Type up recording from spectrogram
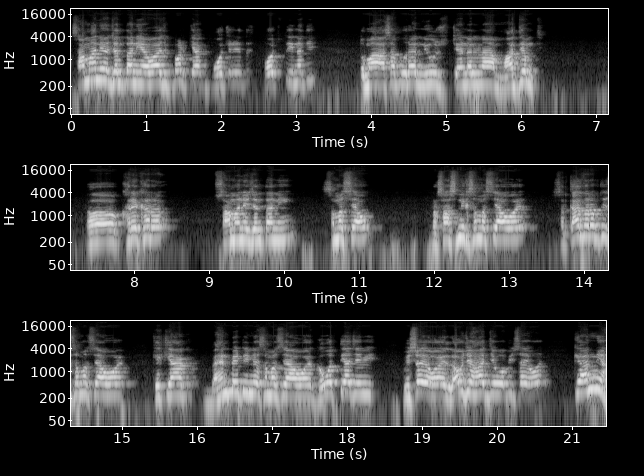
સામાન્ય જનતાની અવાજ પણ ક્યાંક પહોંચી પહોંચતી નથી. તો મા આશાપુરા ન્યૂઝ ચેનલના માધ્યમથી ખરેખર સામાન્ય જનતાની સમસ્યાઓ, પ્રશાસનિક સમસ્યાઓ હોય, સરકાર તરફથી સમસ્યાઓ હોય કે ક્યાંક બહેન બેટીને સમસ્યા હોય ગૌવત્યા જેવી વિષય હોય લવ જહાજ જેવો વિષય હોય કે અન્ય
